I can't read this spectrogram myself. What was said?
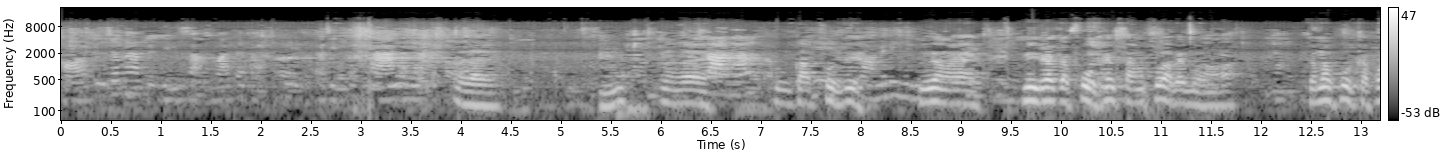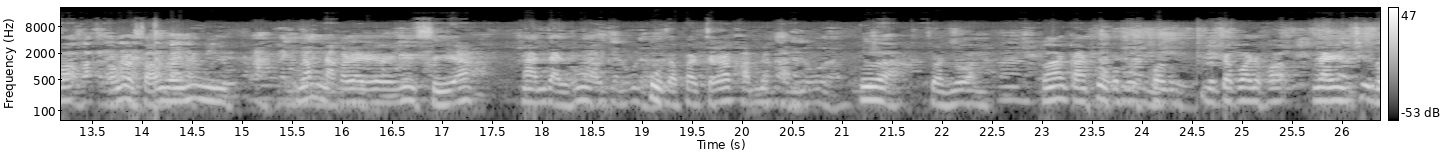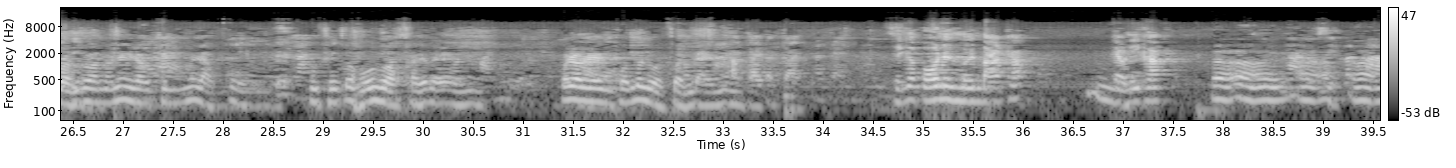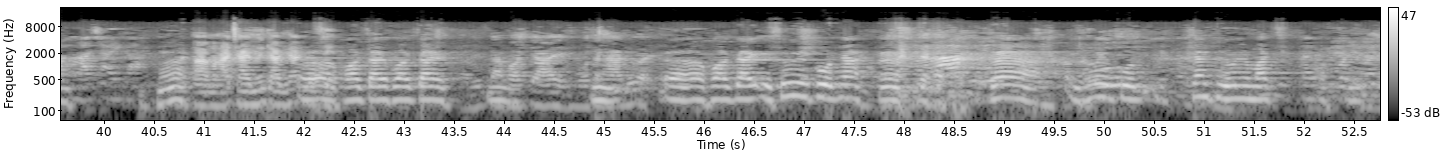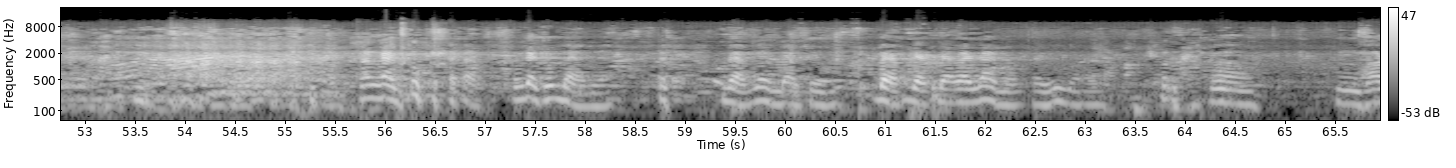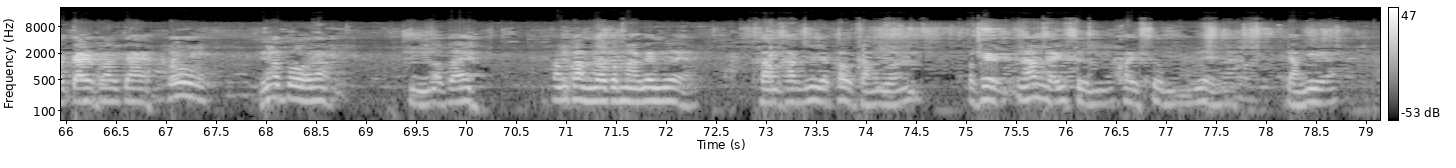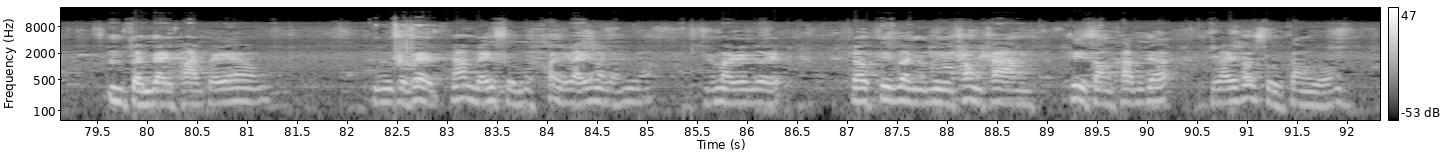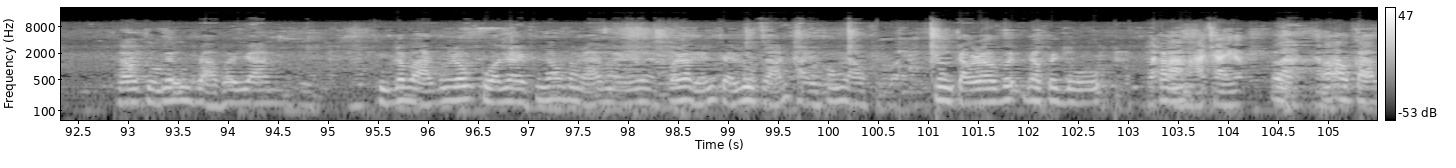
ขอเจ้าหน้าเป็นหญิงสามวัดแต่ค่ะที่กระถิ่นกระช้างนะคะอะไรหืมเรื่องอะไรตานะคุณกลับพูดดิเรื่องอะไร นี่เราจะพูดให้ฟังทั่วไปหมดจะมาพูดเฉพาะของเราสองเลยไม่มีน้ำหนักอะไรเลยนี่เสียงานใหญ่ของเราพูดออกไปแต่ละคำละคำเพื่อ ส่วนรวม เพราะฉะนั้นการพูดกับบุคคลโดยเฉพาะเฉพาะในส่วนรวมอันนี้เราจริงไม่อยากพูดบางทีก็หูหนวกใส่ไปเลยเพราะเราเองผลประโยชน์ส่วนใหญ่นะตั้งใจตั้งใจ สิงคโปร์หนึ่งหมื่นบาทครับแถวนี้ครับเออเออเออค่ะเออสิทธิ์วัดเออป่ามหาชัยค่ะเออป่ามหาชัยเหมือนกันครับเอดูอสิพอใจพอใจตาพอใจโมทนาด้วย เออพอใจอีกสุวิกูดนะเออเอออีกสุวิกูด thank you very much ทั้งง่ายทุกแบบทั้งได้ทุกแบบเลยแบบเล่นแบบจริงแบบเด็กแบบอะไรได้หมดแต่ที่อย่างเอออืมพอใจพอใจโอ้สิงคโปร์นะอืมเอาไปทองคำเราก็มาเรื่อยๆทองคำที่จะเข้าทางหลวงประเภทน้ำไหลซึมค่อยซึมเรื่อยมาอย่างนี้นะอืม ส่วนใหญ่ผ่านไปแล้วมีประเภทน้ำไหลซึมค่อยไหลมาอย่างนี้นะมาเรื่อยๆเราคิดว่ามันมีช่องทางที่สองคำจะไหลเข้าสู่ทางหลวง เราจึงได้อุตส่าห์พยายามสิ่งระบาดมันรบกวนอะไรที่น้องทั้งหลายมาเรื่อยเพราะเราเห็นแต่ลูกหลานไทยของเราเนื่องจากเราไปเราไปดูวัดป่ามหาชัยครับเออเอาเอากาว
